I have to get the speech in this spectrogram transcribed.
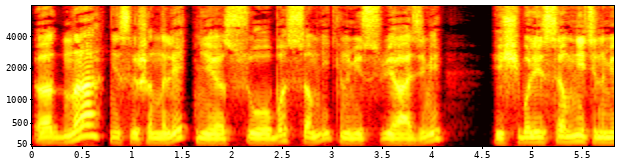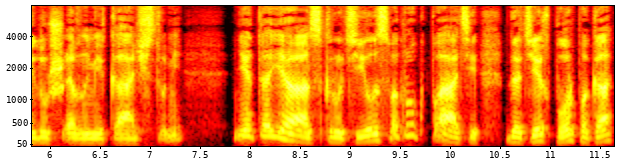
Одна несовершеннолетняя особа с сомнительными связями, еще более сомнительными душевными качествами, не тая скрутилась вокруг пати до тех пор, пока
